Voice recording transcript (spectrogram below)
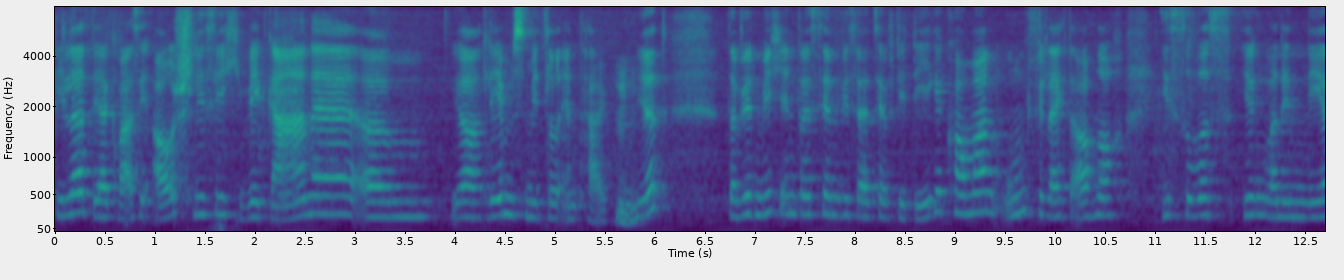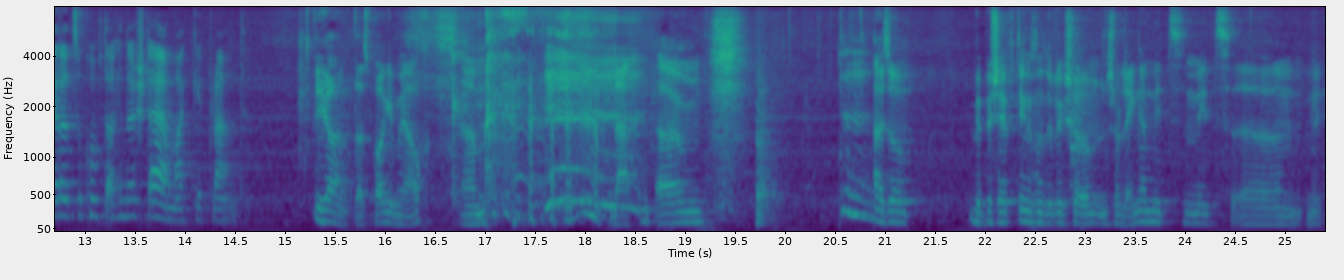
Billa, der quasi ausschließlich vegane ähm, ja, Lebensmittel enthalten mhm. wird. Da würde mich interessieren, wie seid ihr auf die Idee gekommen und vielleicht auch noch, ist sowas irgendwann in näherer Zukunft auch in der Steiermark geplant? Ja, das frage ich mir auch. Ähm, Nein, ähm, also wir beschäftigen uns natürlich schon, schon länger mit, mit, äh, mit,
